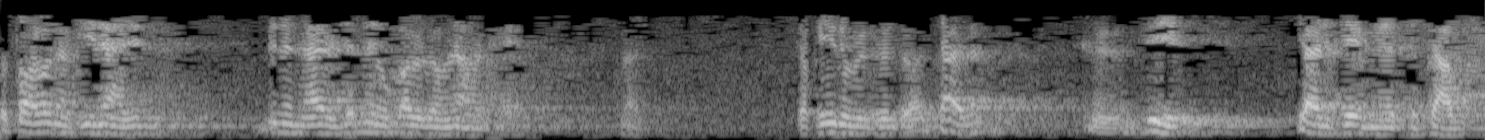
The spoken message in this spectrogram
يطلعون في نهر من نهر الجنة يقال له نهر الحياة. تقيد بالفردوس هذا فيه يعني شيء من التشابه.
